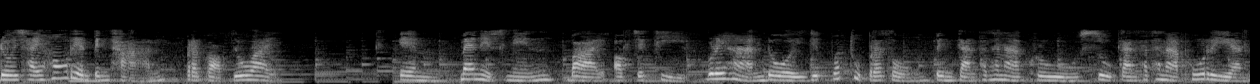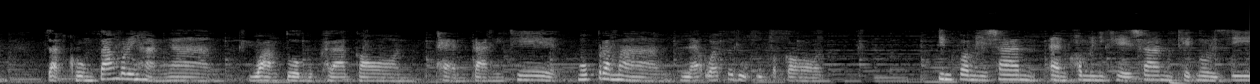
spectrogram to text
โดยใช้ห้องเรียนเป็นฐานประกอบด้วย M Management by Objective บริหารโดยยึดวัตถุประสงค์ เป็นการพัฒนาครู สู่การพัฒนาผู้เรียน จัดโครงสร้างบริหารงาน วางตัวบุคลากร แผนการนิเทศ งบประมาณ และวัสดุอุปกรณ์ Information and Communication Technology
